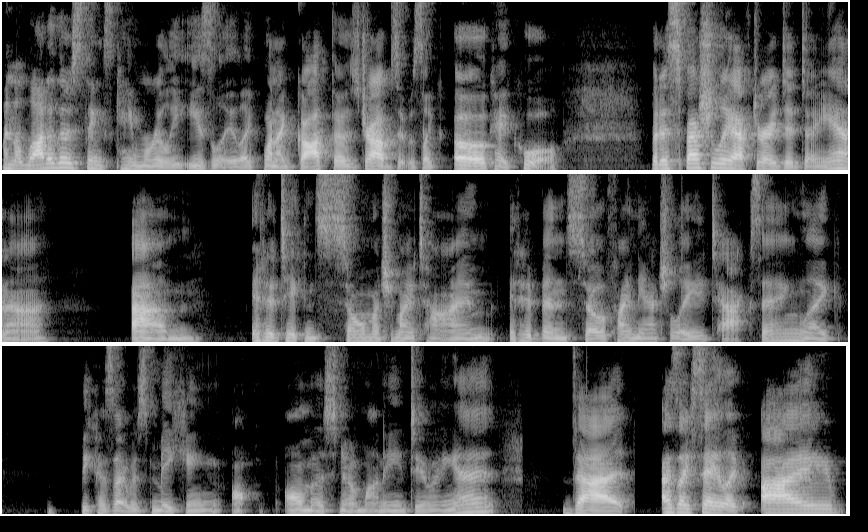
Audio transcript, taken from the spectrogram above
And a lot of those things came really easily. Like when I got those jobs, it was like, oh, okay, cool. But especially after I did Diana, um, it had taken so much of my time. It had been so financially taxing, like because I was making almost no money doing it, that as I say, like I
